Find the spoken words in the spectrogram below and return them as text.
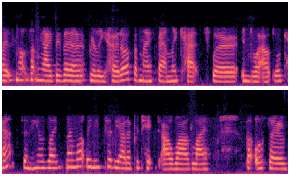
it's not something I've ever really heard of, but my family cats were indoor outdoor cats, and he was like, "You know what? We need to be able to protect our wildlife, but also."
